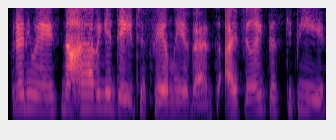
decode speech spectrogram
But anyways, not having a date to family events. I feel like this could be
